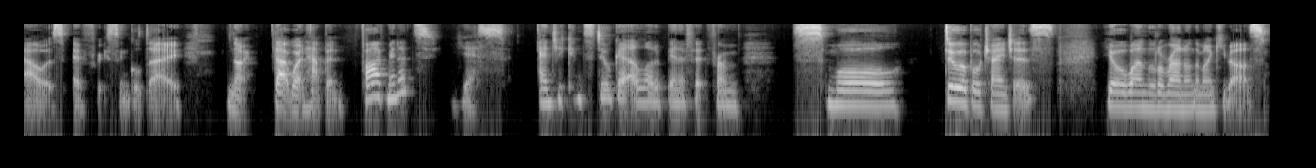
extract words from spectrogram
hours every single day. No, that won't happen. Five minutes? Yes. And you can still get a lot of benefit from small, doable changes. Your one little run on the monkey bars.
